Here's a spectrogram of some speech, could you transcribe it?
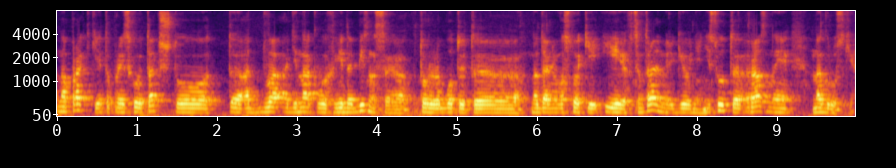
На практике это происходит так, что два одинаковых вида бизнеса, которые работают э, на Дальнем Востоке и в Центральном регионе, несут разные нагрузки.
